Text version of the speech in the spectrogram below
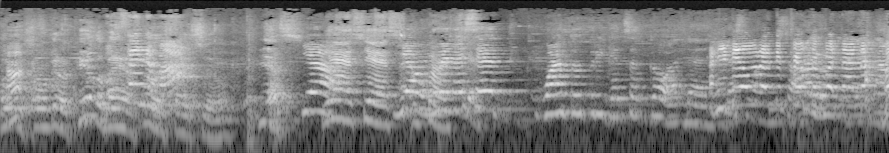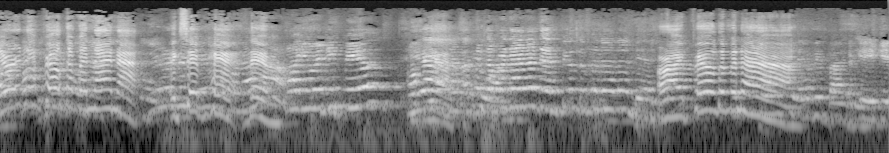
oh, so we're gonna peel the banana first, I assume. Yes. yeah. Yes, yes, Yeah, of when I said one, two, three, get set, go, and then. Hindi already filled the banana. They already filled the banana, except he- them. Are you ready, peeled? Okay, Yeah. Peel the banana, then peel the banana, then. All right, fill the banana. Everybody.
